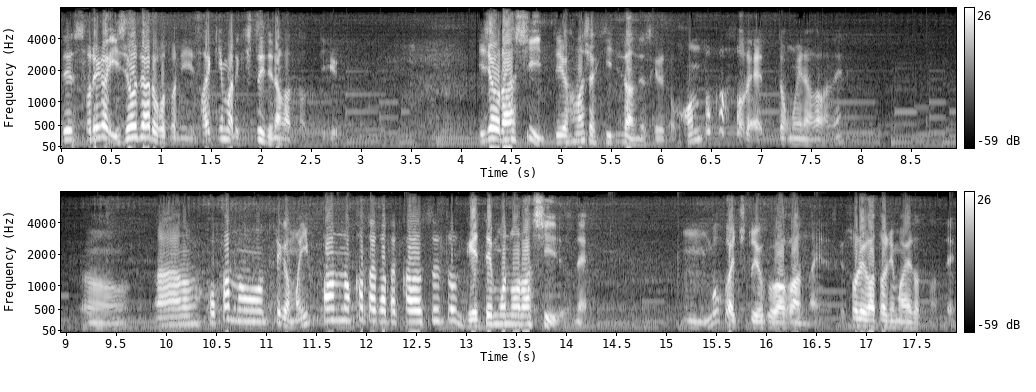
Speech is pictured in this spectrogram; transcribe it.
で、それが異常であることに最近まで気づいてなかったっていう。異常らしいっていう話は聞いてたんですけれど、本当かそれ？って思いながらね。うん。あの、他の、てか、まあ、一般の方々からすると、ゲテモノらしいですね。うん、僕はちょっとよくわかんないんですけど、それが当たり前だったんで。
